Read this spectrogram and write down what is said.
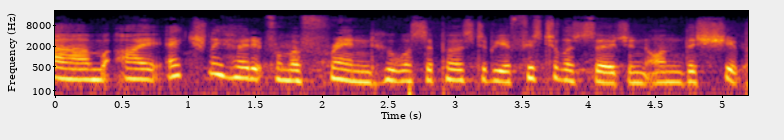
Um, I actually heard it from a friend who was supposed to be a fistula surgeon on the ship,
